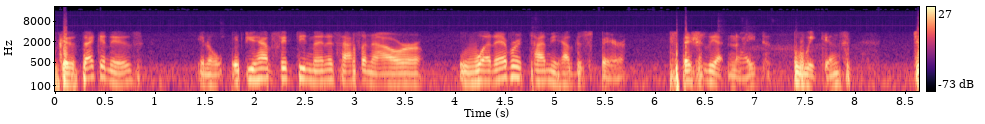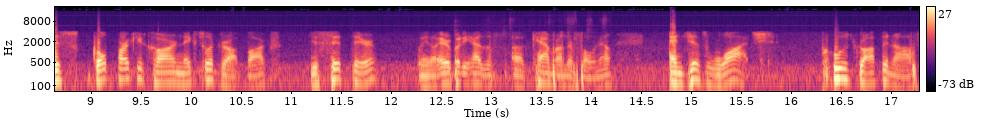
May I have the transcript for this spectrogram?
Okay, the second is, you know, if you have 15 minutes, half an hour, whatever time you have to spare, especially at night, weekends, just go park your car next to a drop box. Just sit there. You know, everybody has a, a camera on their phone now, and just watch who's dropping off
